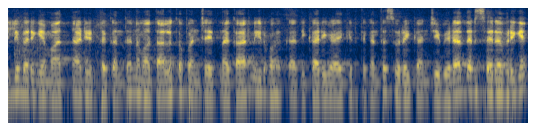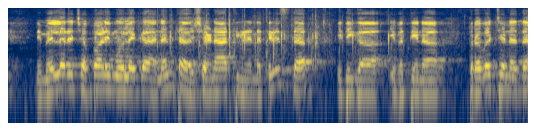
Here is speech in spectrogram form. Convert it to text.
ಇಲ್ಲಿವರೆಗೆ ಮಾತನಾಡಿರ್ತಕ್ಕಂಥ ನಮ್ಮ ತಾಲೂಕು ಪಂಚಾಯತ್ನ ಕಾರ್ಯನಿರ್ವಾಹಕ ಅಧಿಕಾರಿಗಳಾಗಿರ್ತಕ್ಕಂಥ ಸೂರ್ಯಕಾಂತ್ ಜಿ ಬಿರಾದರ್ ಸರ್ ಅವರಿಗೆ, ನಿಮ್ಮೆಲ್ಲರ ಚಪ್ಪಾಳಿ ಮೂಲಕ ಅನಂತ ಶರಣಾರ್ಥಿಗಳನ್ನು ತಿಳಿಸ್ತಾ, ಇದೀಗ ಇವತ್ತಿನ ಪ್ರವಚನದ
